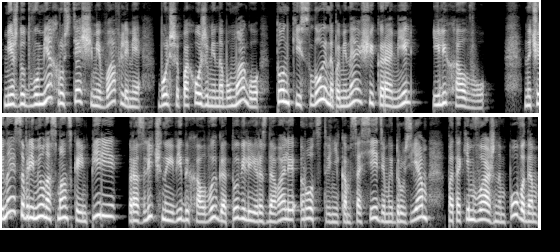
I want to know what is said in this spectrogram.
Между двумя хрустящими вафлями, больше похожими на бумагу, тонкий слой, напоминающий карамель или халву. Начиная со времен Османской империи, различные виды халвы готовили и раздавали родственникам, соседям и друзьям по таким важным поводам,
